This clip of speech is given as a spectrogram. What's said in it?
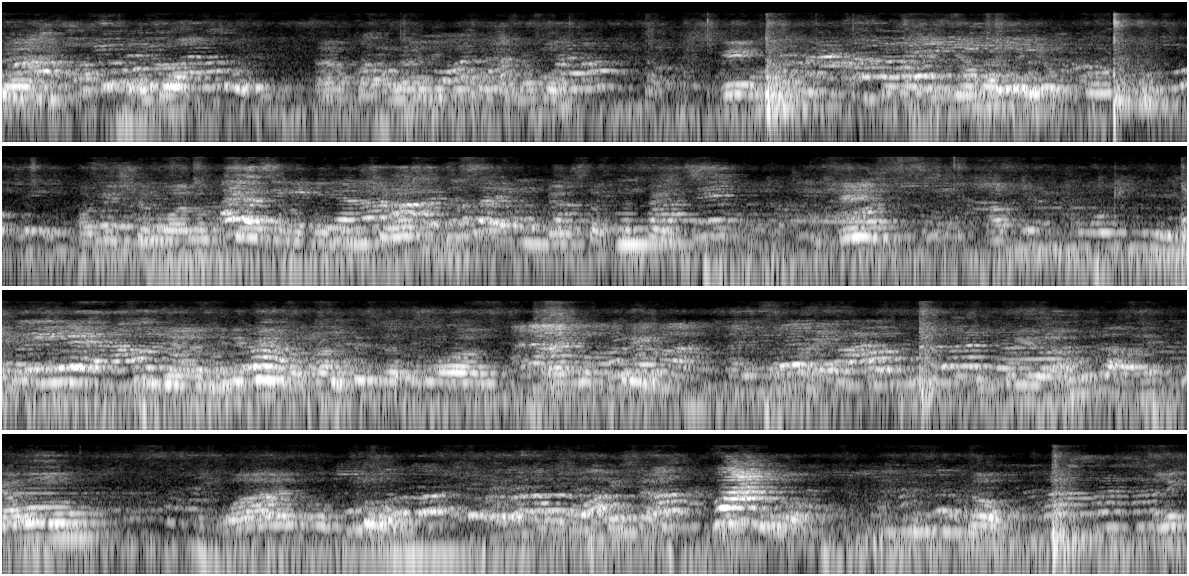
na gamot. Ha, pangalan ko sa gamot. Okay, so review natin yung food. Foundation 1 of 2, sa foundation, then sa defense. Okay, up. Yeah, sinibay, mag-practice natin mo ang 5 of 3. 3 ra. Kamu, 1 of 2. Isa. Go. Go. Balik.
